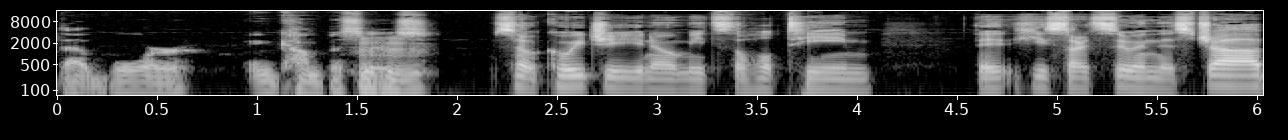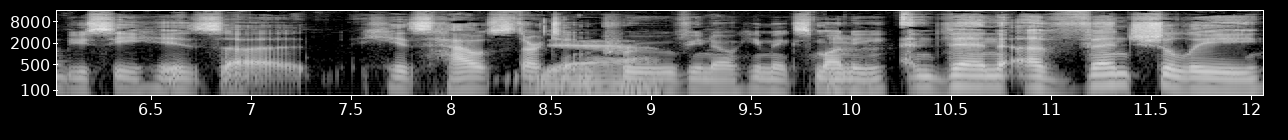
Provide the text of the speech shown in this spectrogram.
that war encompasses. Mhm. So Koichi, you know, meets the whole team. They, he starts doing this job. You see his uh, his house start to improve. You know, he makes money, and then eventually,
